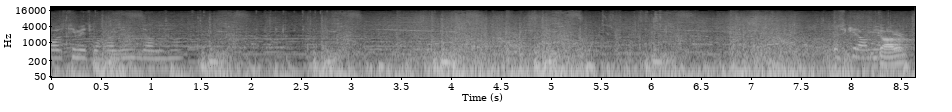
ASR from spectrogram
All his teammates behind him down the hill. There's a kid on me Got him. here.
